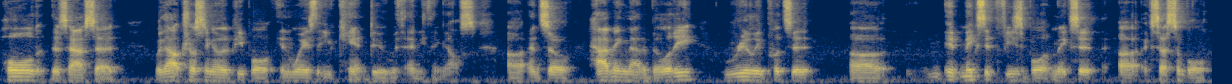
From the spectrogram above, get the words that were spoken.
hold this asset without trusting other people in ways that you can't do with anything else. Uh, and so having that ability really puts it, uh, it makes it feasible. It makes it uh, accessible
